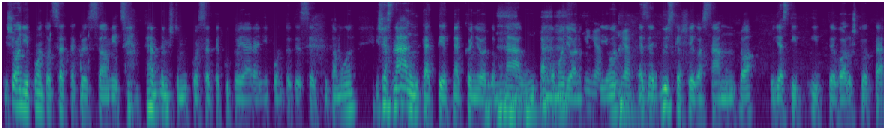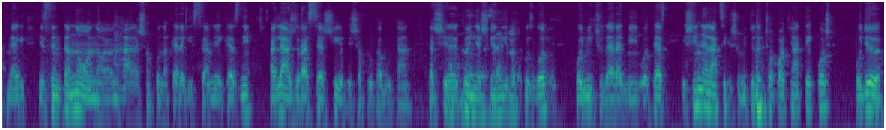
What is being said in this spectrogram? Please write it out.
és annyi pontot szedtek össze, amit szerintem nem is tudom, mikor szedtek utoljára ennyi pontot össze egy futamon, és ezt nálunk tették meg, könyörgöm, nálunk, tehát a magyar igen, ez egy büszkeség a számunkra, hogy ezt itt, itt valósították meg, és szerintem nagyon-nagyon hálásan fognak erre visszaemlékezni. Hát lásd, Russell sírt is a futam után. Tehát hát, könnyesen nyilatkozott, hogy micsoda eredmény volt ez, és innen látszik is, hogy micsoda csapatjátékos, hogy ő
